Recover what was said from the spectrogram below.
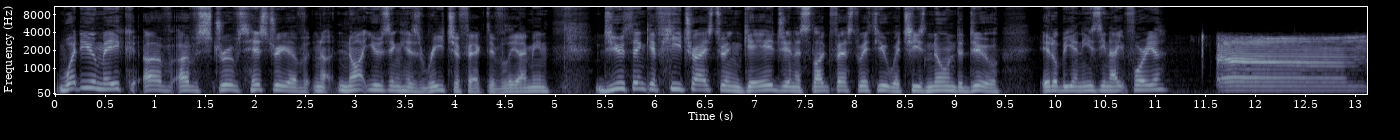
What do you make of of Struve's history of n- not using his reach effectively? I mean, do you think if he tries to engage in a slugfest with you, which he's known to do, it'll be an easy night for you? Um.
